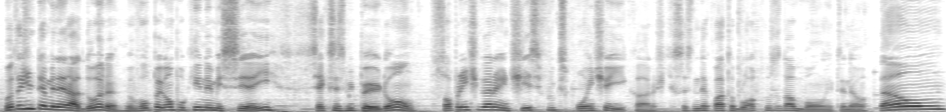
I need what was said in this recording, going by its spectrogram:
Enquanto a gente tem a mineradora, eu vou pegar um pouquinho do MC aí. Se é que vocês me perdoam, só pra gente garantir esse Flux Point aí, cara. Acho que 64 blocos dá bom, entendeu? Então,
